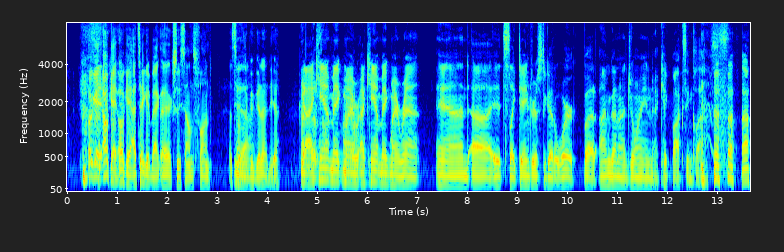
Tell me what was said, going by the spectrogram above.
okay, okay, okay. I take it back. That actually sounds fun. That sounds Yeah. like a good idea. yeah. I can't make my that. I can't make my rent, and uh, it's like dangerous to go to work. But I'm gonna join a kickboxing class.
